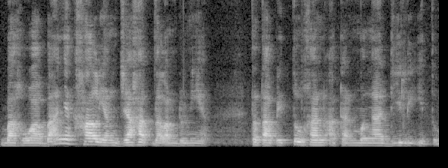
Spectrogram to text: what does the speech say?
bahwa banyak hal yang jahat dalam dunia tetapi Tuhan akan mengadili itu.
